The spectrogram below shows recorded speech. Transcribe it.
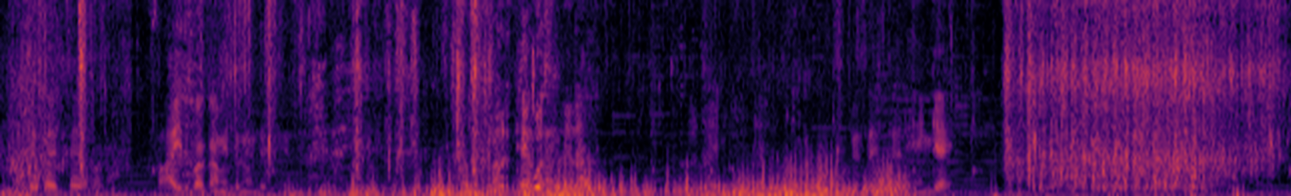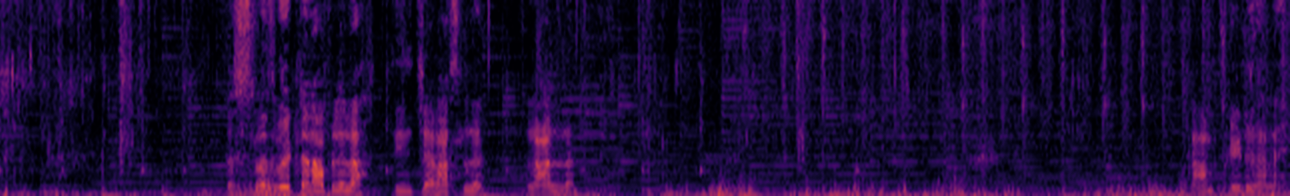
मोठ्या साईजचा आहे बघा. साईज बघा मित्रांनो. त्याची वरती बसलेला मोठ्या साईजचा हेंगे आहे तसलंच भेटलं ना आपल्याला. तीन चार असलं लाल लाल. काम फिट झालंय.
